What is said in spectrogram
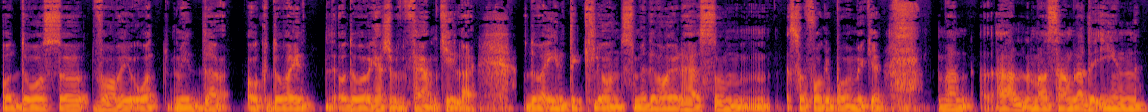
Och då så var vi åt middag och då var, inte, och då var vi kanske fem killar. Och det var inte kluns, men det var ju det här som, som folk är på med mycket. Man, all, man samlade in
